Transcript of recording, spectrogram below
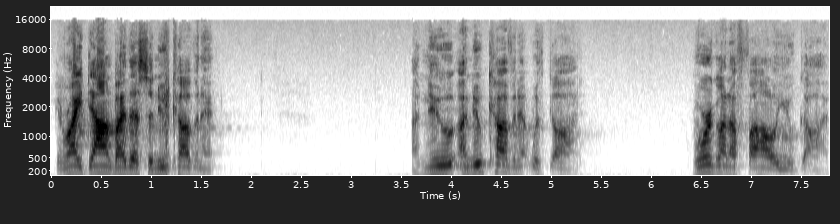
You can write down by this a new covenant. A new, a new covenant with God. We're going to follow you, God.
